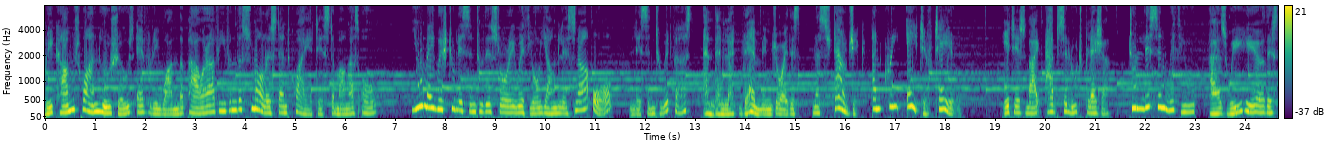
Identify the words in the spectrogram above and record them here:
becomes one who shows everyone the power of even the smallest and quietest among us all. You may wish to listen to this story with your young listener or listen to it first and then let them enjoy this nostalgic and creative tale. It is my absolute pleasure to listen with you as we hear this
